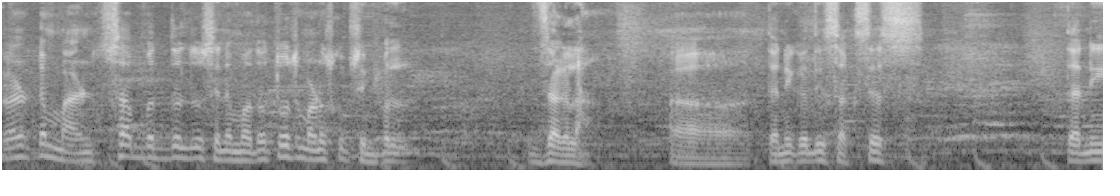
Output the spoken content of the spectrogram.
कारण त्या माणसाबद्दल जो सिनेमा होता तोच माणूस खूप सिंपल जगला. त्यांनी कधी सक्सेस त्यांनी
